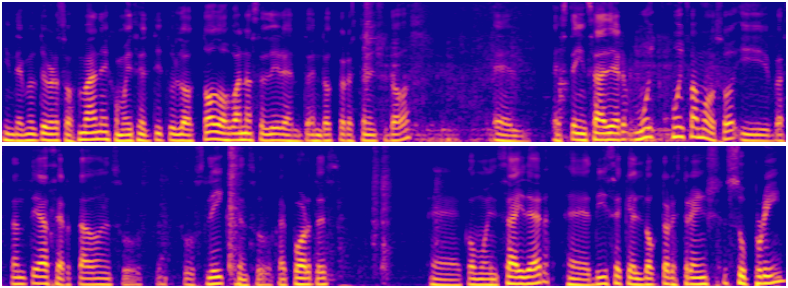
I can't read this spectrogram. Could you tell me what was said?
in the Multiverse of Madness, como dice el título, todos van a salir en, en Doctor Strange 2. El, este insider muy, muy famoso y bastante acertado en sus, en sus leaks, en sus reportes eh, como insider, eh, dice que el Doctor Strange Supreme,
